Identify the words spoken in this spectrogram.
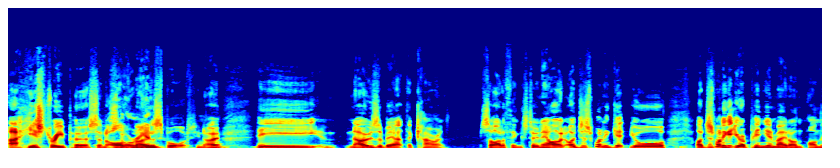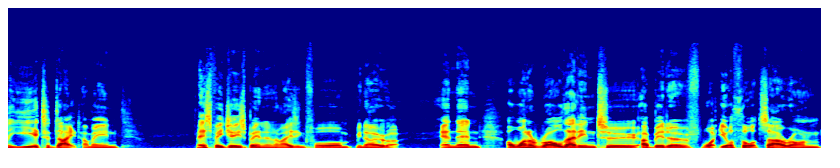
a history person of Historian. motorsport. You know, he knows about the current side of things too. Now, I, I just want to get your I just want to get your opinion, mate, on on the year to date. I mean, SVG's been in amazing form. You know. And then I want to roll that into a bit of what your thoughts are on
